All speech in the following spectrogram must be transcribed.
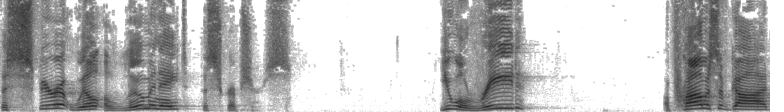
the Spirit will illuminate the scriptures. You will read a promise of God,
